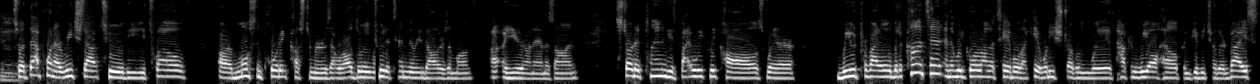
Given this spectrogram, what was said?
Mm. So at that point, I reached out to the 12 our most important customers that were all doing two to ten million dollars a month a year on Amazon. Started planning these biweekly calls where we would provide a little bit of content and then we'd go around the table like, hey, what are you struggling with? How can we all help and give each other advice?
